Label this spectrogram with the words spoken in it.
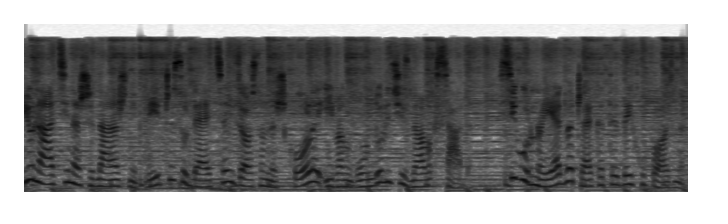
Junaci naše današnje priče su deca iz osnovne škole Ivan Gundulić iz Novog Sada. Sigurno jedva čekate da ih upoznate.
